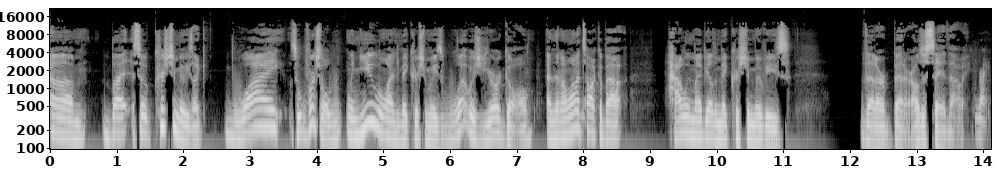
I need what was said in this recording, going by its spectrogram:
Um, but so Christian movies, like why? So first of all, when you wanted to make Christian movies, what was your goal? And then I want to talk about how we might be able to make Christian movies that are better. I'll just say it that way. Right.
